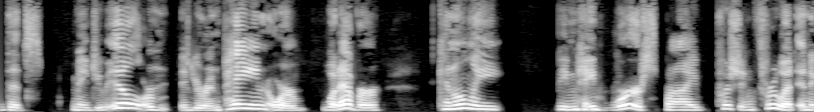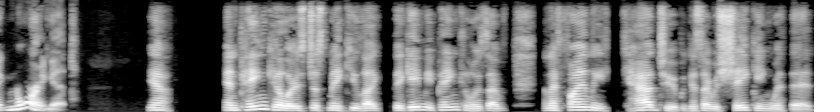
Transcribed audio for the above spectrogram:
that's made you ill or you're in pain or whatever can only be made worse by pushing through it and ignoring it. yeah. And painkillers just make you like they gave me painkillers. I've and I finally had to because I was shaking with it,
